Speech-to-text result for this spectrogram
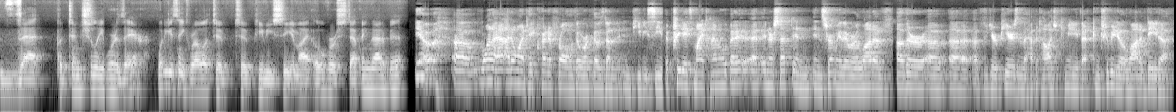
that potentially were there. What do you think relative to PBC? Am I overstepping that a bit? Yeah, uh, one, I, don't want to take credit for all of the work that was done in PBC. It predates my time a little bit at Intercept, and, and certainly there were a lot of other uh, of your peers in the hepatology community that contributed a lot of data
